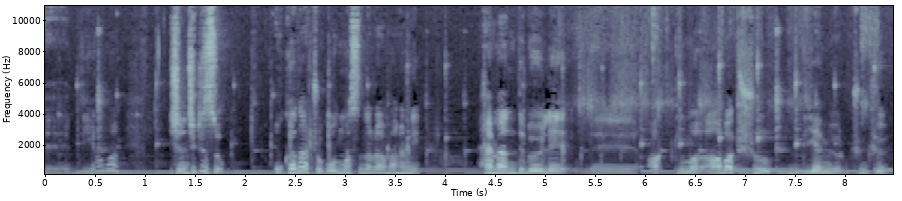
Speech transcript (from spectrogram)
e, diye ama işin açıkçası o kadar çok olmasına rağmen hani hemen de böyle e, aklıma aa bak şu diyemiyorum. Çünkü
